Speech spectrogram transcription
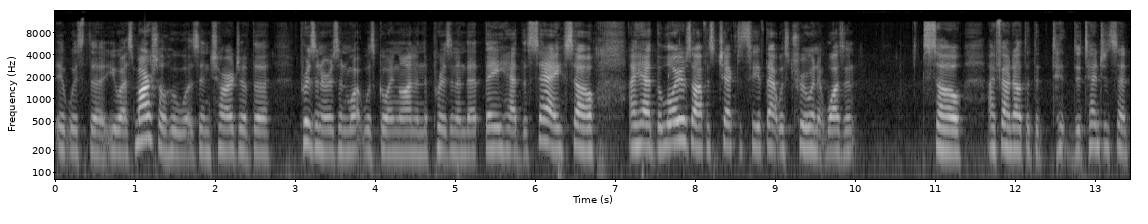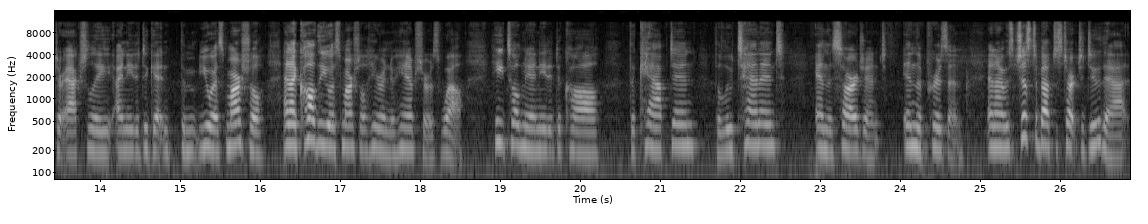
it was the U.S. Marshal who was in charge of the prisoners and what was going on in the prison, and that they had the say. So I had the lawyer's office check to see if that was true, and it wasn't. So I found out that the t- detention center actually, I needed to get the U.S. Marshal, and I called the U.S. Marshal here in New Hampshire as well. He told me I needed to call the captain, the lieutenant, and the sergeant in the prison. And I was just about to start to do that,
